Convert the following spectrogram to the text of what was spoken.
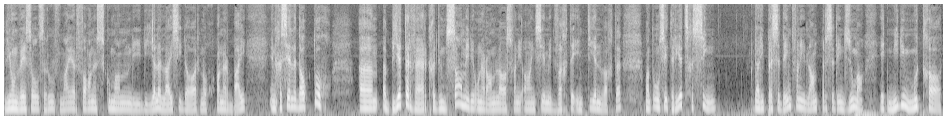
Leon Wessels Roof Meyer Vanus Skuman die die hele lysie daar nog ander by. En gesê hulle dalk tog um 'n beter werk gedoen saam met die onderhandelaars van die ANC met wigte en teenwigte. Want ons het reeds gesien dat die president van die land president Zuma het nie die moed gehad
